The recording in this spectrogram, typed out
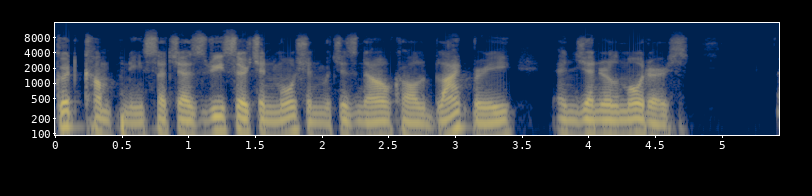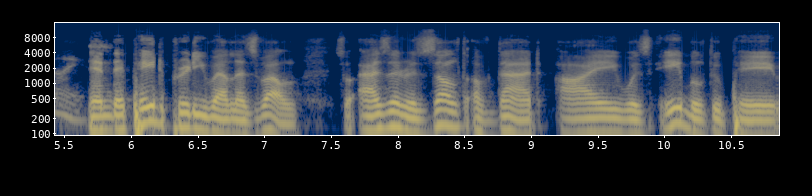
good companies such as Research in Motion, which is now called BlackBerry, and General Motors. nice And they paid pretty well as well. So as a result of that, I was able to pay,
